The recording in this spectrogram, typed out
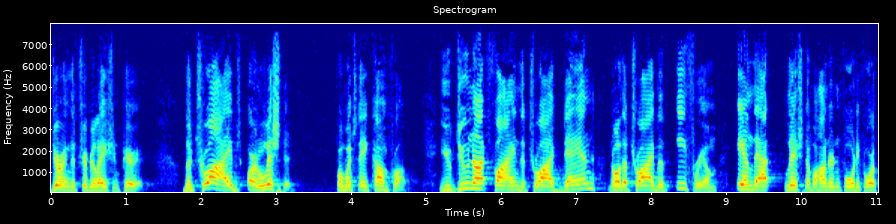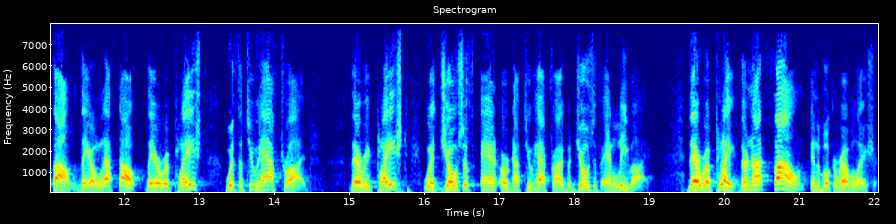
during the tribulation period. The tribes are listed from which they come from. You do not find the tribe Dan nor the tribe of Ephraim in that list of 144,000. They are left out. They are replaced with the two half tribes. They're replaced with Joseph and, or not two half tribes, but Joseph and Levi. They're replaced. They're not found in the book of Revelation.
